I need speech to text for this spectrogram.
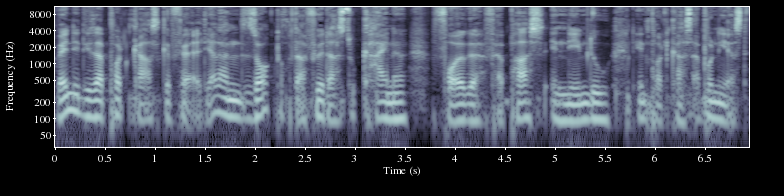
Wenn dir dieser Podcast gefällt, ja, dann sorg doch dafür, dass du keine Folge verpasst, indem du den Podcast abonnierst.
